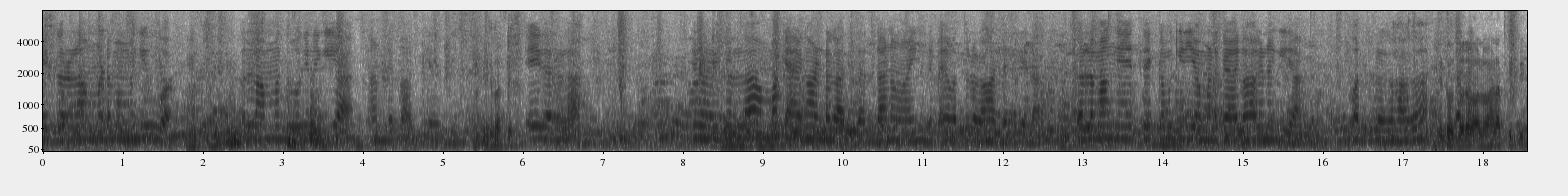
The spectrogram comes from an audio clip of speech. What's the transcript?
ඒ කරලා අම්මට මම කිව්වා. හ්ම්. කරලා අම්මා දුවගෙන ගියා. යන්න එපා කියද්දි. ඊට පස්සේ ඒ කරලා ඒ කරලා අම්මා කෑ ගහන්න ගත්තා. දනවා ඉන්න බෑ වතුර ගහන්න කියලා. කරලා මං ඒත් එක්කම කිරි අම්මට කෑ ගහගෙන ගියා. වතුර ගහගා ඒක දොරවල් වහලා තිබ්බේ.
